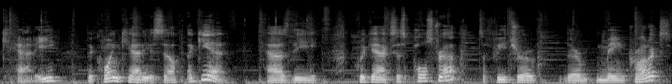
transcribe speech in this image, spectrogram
caddy. The coin caddy itself, again, has the quick access pull strap. It's a feature of their main products.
